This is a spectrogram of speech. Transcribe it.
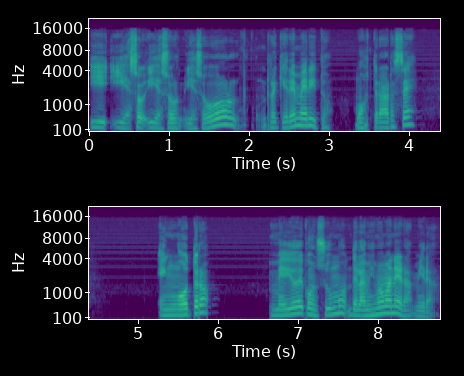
y, eso, y, eso, y eso requiere mérito. Mostrarse en otro medio de consumo de la misma manera. Mira,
